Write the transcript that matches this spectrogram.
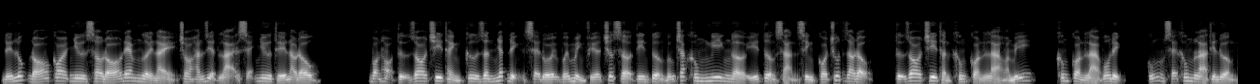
Đến lúc đó coi như sau đó đem người này cho hắn diệt lại sẽ như thế nào đâu. Bọn họ tự do chi thành cư dân nhất định sẽ đối với mình phía trước sở tin tưởng vững chắc không nghi ngờ ý tưởng sản sinh có chút dao động, tự do chi thần không còn là hoàn mỹ, không còn là vô địch, cũng sẽ không là thiên đường,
